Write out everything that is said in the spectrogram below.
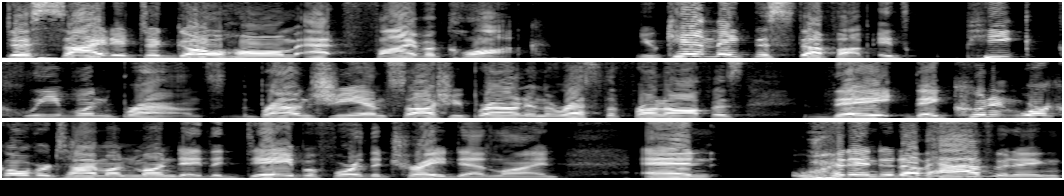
decided to go home at 5 o'clock. You can't make this stuff up. It's peak Cleveland Browns. The Browns GM Sashi Brown and the rest of the front office, they they couldn't work overtime on Monday, the day before the trade deadline. And what ended up happening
